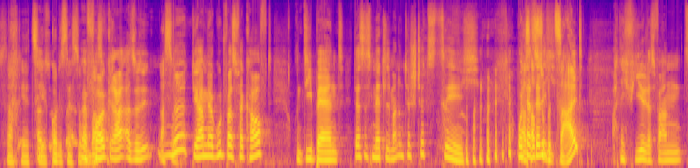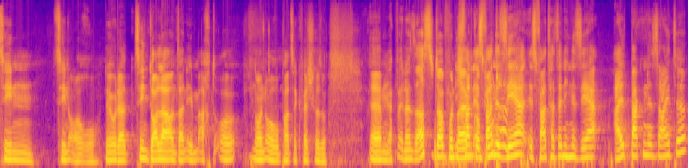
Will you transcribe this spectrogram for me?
Sag jetzt hier, Also, Gottes Restaurant. erfolgreich. Also, so. ne, die haben ja gut was verkauft. Und die Band, das ist Metal, man unterstützt sich. Und Was hast du bezahlt? ach, nicht viel, das waren 10, 10 Euro. Ne, oder 10 Dollar und dann eben 8 Euro, 9 Euro paar zerquetscht oder so. Ähm, Wenn dann saßt du da von Und ich fand, es war eine sehr, es war tatsächlich eine sehr altbackene Seite.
